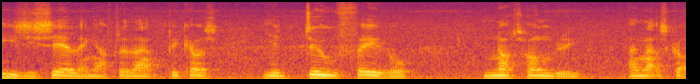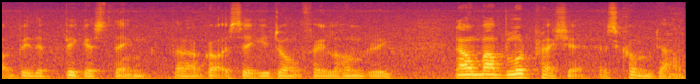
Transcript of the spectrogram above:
easy sailing after that because you do feel not hungry, and that's got to be the biggest thing that I've got to say, you don't feel hungry. Now my blood pressure has come down.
